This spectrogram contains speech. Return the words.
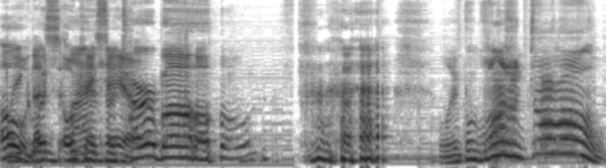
Oh, Lakewood that's OKKO. Turbo. Lakewood Plaza Turbo!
